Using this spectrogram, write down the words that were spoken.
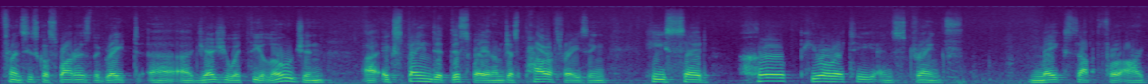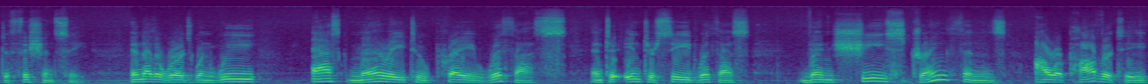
Francisco Suarez, the great uh, uh, Jesuit theologian, uh, explained it this way, and I'm just paraphrasing. He said, her purity and strength makes up for our deficiency. In other words, when we ask Mary to pray with us and to intercede with us, then she strengthens our poverty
